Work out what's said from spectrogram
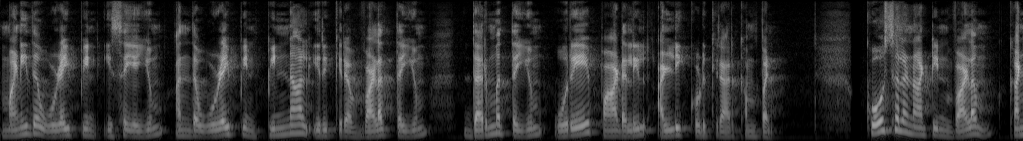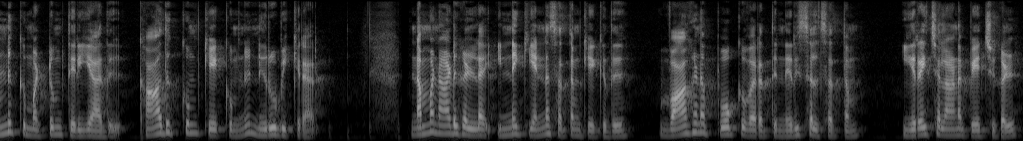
மனித உழைப்பின் இசையையும் அந்த உழைப்பின் பின்னால் இருக்கிற வளத்தையும் தர்மத்தையும் ஒரே பாடலில் அள்ளிக் கொடுக்கிறார் கம்பன். கோசல நாட்டின் வளம் கண்ணுக்கு மட்டும் தெரியாது காதுக்கும் கேட்கும்னு நிரூபிக்கிறார். நம்ம நாடுகளில் இன்னைக்கு என்ன சத்தம் கேட்குது வாகன போக்குவரத்து நெரிசல் சத்தம் இரைச்சலான பேச்சுகள்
